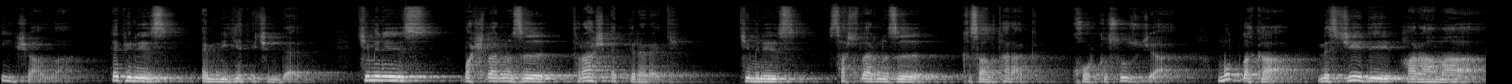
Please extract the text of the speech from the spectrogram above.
İnşallah hepiniz emniyet içinde, kiminiz başlarınızı tıraş ettirerek, kiminiz saçlarınızı kısaltarak korkusuzca mutlaka mescidi harama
